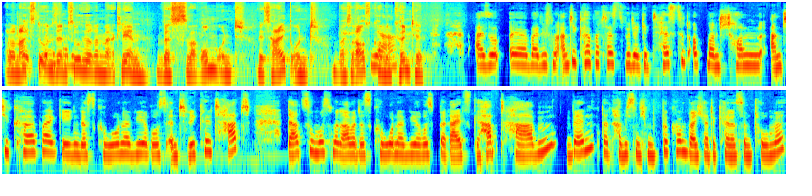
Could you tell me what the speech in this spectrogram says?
Aber okay, magst du unseren Zuhörern mal erklären, was, warum und weshalb und was rauskommen ja. könnte? Also äh, bei diesem Antikörpertest wird ja getestet, ob man schon Antikörper gegen das Coronavirus entwickelt hat. Dazu muss man aber das Coronavirus bereits gehabt haben. Wenn, dann habe ich es nicht mitbekommen, weil ich hatte keine Symptome.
